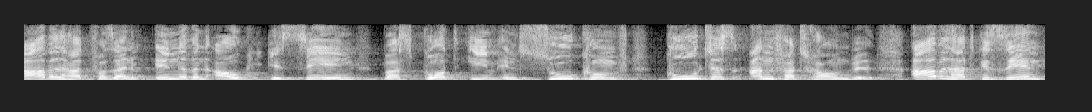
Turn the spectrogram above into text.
Abel hat vor seinem inneren Auge gesehen, was Gott ihm in Zukunft Gutes anvertrauen will. Abel hat gesehen,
